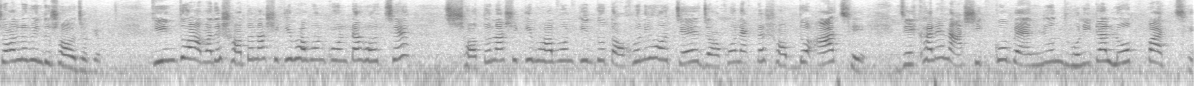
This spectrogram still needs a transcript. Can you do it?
চন্দ্রবিন্দু সহযোগে। কিন্তু আমাদের শতনাসিকী ভবন কোনটা হচ্ছে? শতনাসিকী ভবন কিন্তু তখনই হচ্ছে যখন একটা শব্দ আছে, যেখানে নাসিক্য ব্যঞ্জন ধ্বনিটা লোপ পাচ্ছে।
